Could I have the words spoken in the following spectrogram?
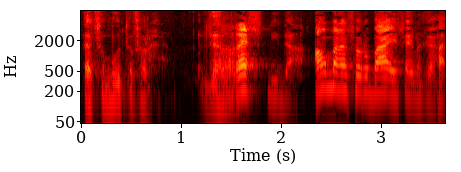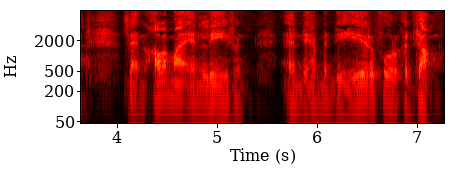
Dat ze moeten ver. De rest die daar allemaal naar voorbij zijn gegaan, zijn allemaal in leven. En die hebben de Heer voor gedankt.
